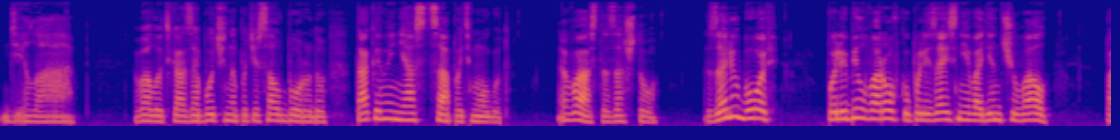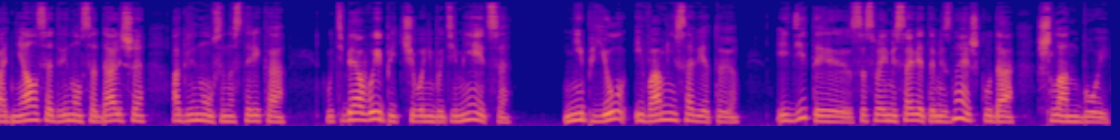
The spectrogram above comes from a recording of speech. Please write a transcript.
«Дела...» Володька озабоченно почесал бороду. «Так и меня сцапать могут». «Вас-то за что?» «За любовь. Полюбил воровку, полезай с ней в один чувал». Поднялся, двинулся дальше, оглянулся на старика. «У тебя выпить чего-нибудь имеется?» «Не пью и вам не советую. Иди ты со своими советами знаешь куда, шланбой».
